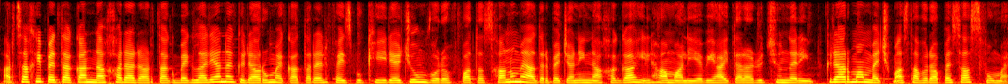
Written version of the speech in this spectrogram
Արցախի պետական նախարար Արտակ Բեգլարյանը գրառում է կատարել Facebook-ի իր էջում, որով պատասխանում է Ադրբեջանի նախագահ Իլհամ Ալիևի հայտարարություններին։ Գրառման մեջ մասնավորապես ասվում է.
